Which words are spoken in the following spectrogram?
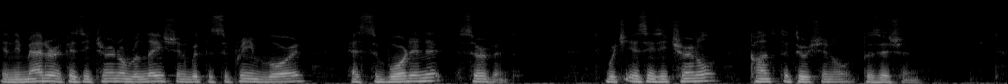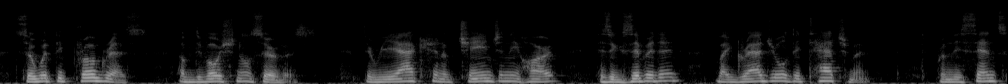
in the matter of his eternal relation with the Supreme Lord as subordinate servant, which is his eternal constitutional position. So, with the progress of devotional service, the reaction of change in the heart is exhibited by gradual detachment from the sense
